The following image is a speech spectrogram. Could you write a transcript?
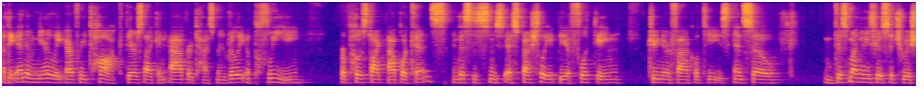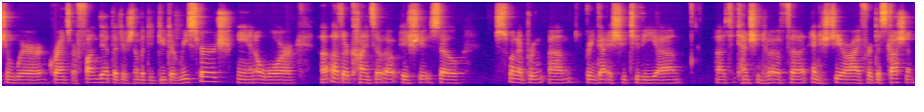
at the end of nearly every talk, there's like an advertisement, really a plea for postdoc applicants. And this is especially be afflicting junior faculties. And so this might lead to a situation where grants are funded, but there's nobody to do the research and or uh, other kinds of uh, issues. So just want to bring um, bring that issue to the uh, uh, to attention of uh, NHGRI for discussion.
